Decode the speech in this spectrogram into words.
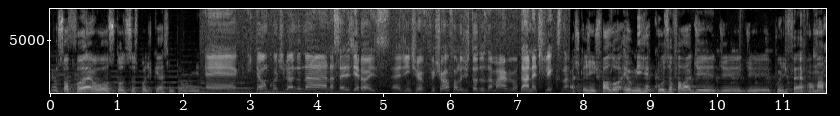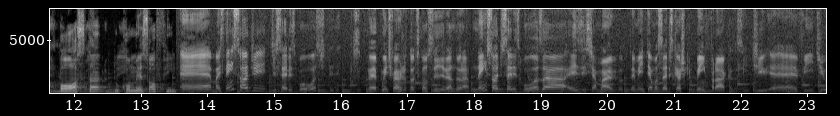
Eu sou fã, eu ouço todos os seus podcasts, então é isso. É, então, continuando na, nas séries de heróis, a gente já fechou? Falou de todas da Marvel? Da Netflix, né? Acho que a gente falou, eu me recuso a falar de, de, de Punho de Ferro. É uma bosta do começo ao fim. É, mas nem só de, de séries boas, é, Punho de Ferro eu já tô desconsiderando, né? Nem só de séries boas a- existe a Marvel. Também tem umas séries que eu acho que bem fracas, assim. É, vídeo.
